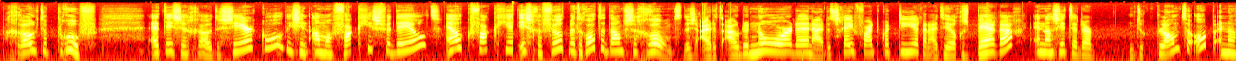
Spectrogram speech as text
grote proef. Het is een grote cirkel, die zijn allemaal vakjes verdeeld. Elk vakje is gevuld met Rotterdamse grond. Dus uit het Oude Noorden, en uit het Scheepvaartkwartier en uit Hilgersberg. En dan zitten er natuurlijk planten op en dan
